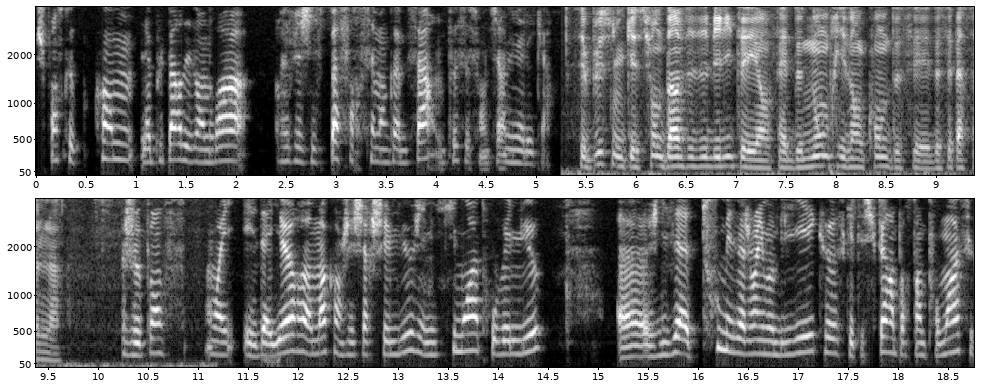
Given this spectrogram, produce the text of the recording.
je pense que comme la plupart des endroits réfléchissent pas forcément comme ça, on peut se sentir mis à l'écart. C'est plus une question d'invisibilité en fait, de non prise en compte de ces, de ces personnes-là. Je pense, oui. Et d'ailleurs, moi quand j'ai cherché le lieu, j'ai mis six mois à trouver le lieu. Euh, je disais à tous mes agents immobiliers que ce qui était super important pour moi, c'est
